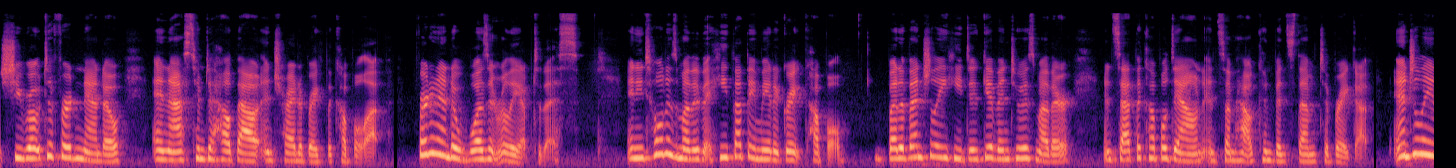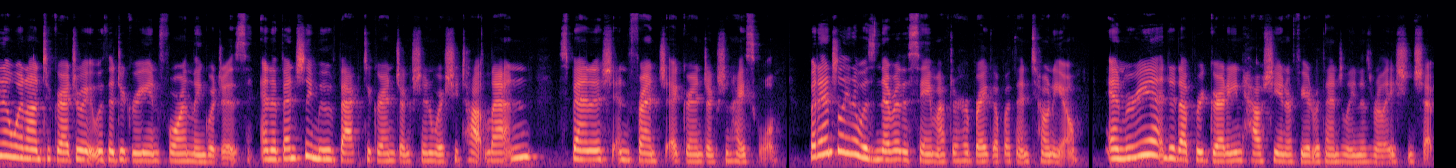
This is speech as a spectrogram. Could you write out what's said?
she wrote to Ferdinando and asked him to help out and try to break the couple up. Ferdinando wasn't really up to this, and he told his mother that he thought they made a great couple, but eventually he did give in to his mother and sat the couple down and somehow convinced them to break up. Angelina went on to graduate with a degree in foreign languages and eventually moved back to Grand Junction where she taught Latin, Spanish, and French at Grand Junction High School. But Angelina was never the same after her breakup with Antonio, and Maria ended up regretting how she interfered with Angelina's relationship.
